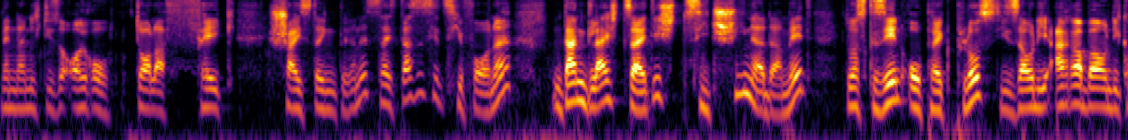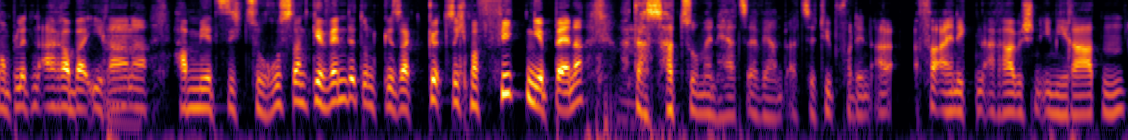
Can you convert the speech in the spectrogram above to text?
wenn da nicht diese Euro-Dollar-Fake-Scheißding drin ist. Das heißt, das ist jetzt hier vorne. Und dann gleichzeitig zieht China damit. Du hast gesehen, OPEC Plus, die Saudi-Araber und die kompletten Araber-Iraner haben jetzt sich zu Russland gewendet und gesagt, könnt sich mal ficken, ihr Penner. Das hat so mein Herz erwärmt, als der Typ von den Vereinigten Arabischen Emiraten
